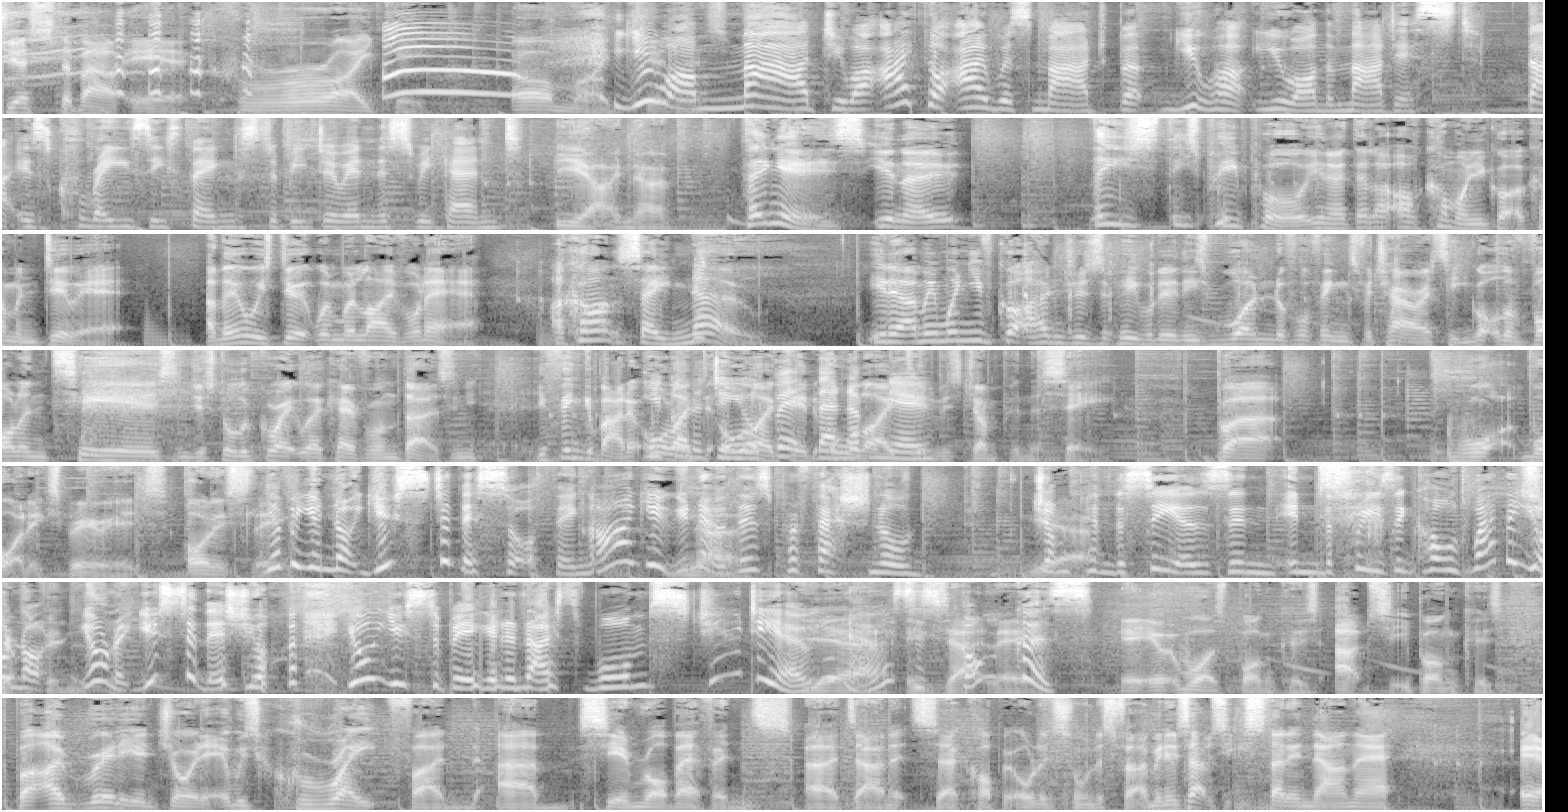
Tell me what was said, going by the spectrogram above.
just about here. Crikey. Oh my You are mad. You are. I thought I was mad, but you are. You are the maddest. That is crazy things to be doing this weekend. Yeah, I know. Thing is, you know, these these people, you know, they're like, oh, come on, you've got to come and do it. And they always do it when we're live on air. I can't say no. You know, I mean, when you've got hundreds of people doing these wonderful things for charity, you've got all the volunteers and just all the great work everyone does, and you, you think about it, all I, all I did, then, all I you? did was jump in the sea. But what what an experience, honestly. Yeah, but you're not used to this sort of thing, are you? You know, there's professional jumping Yeah. the seas in, in the freezing cold weather. You're not you're not used to this. You're you're used to being in a nice warm studio. you know, it's just bonkers. It, it was bonkers, absolutely bonkers. But I really enjoyed it. It was great fun um, seeing Rob Evans uh, down at uh, Coppet Hall in Saundersfoot. I mean, it was absolutely stunning down there.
